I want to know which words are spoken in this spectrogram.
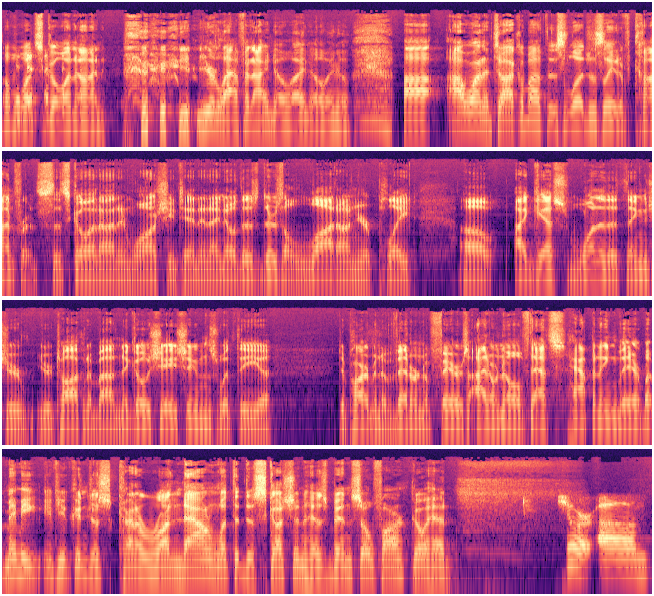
of what's going on. You're laughing. I know, I know, I know. Uh, I want to talk about this legislative conference that's going on in Washington, and I know there's there's a lot on your plate. Uh, I guess one of the things you're you're talking about negotiations with the uh, Department of Veteran Affairs. I don't know if that's happening there, but maybe if you can just kind of run down what the discussion has been so far. Go ahead. Sure. Um,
